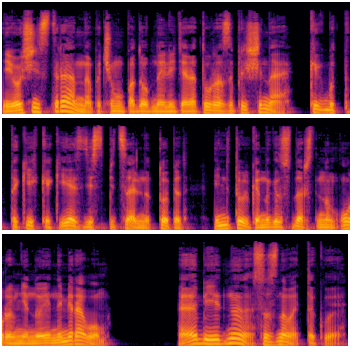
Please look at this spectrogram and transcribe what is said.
И очень странно, почему подобная литература запрещена, как будто таких, как я, здесь специально топят, и не только на государственном уровне, но и на мировом. Обидно осознавать такое.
